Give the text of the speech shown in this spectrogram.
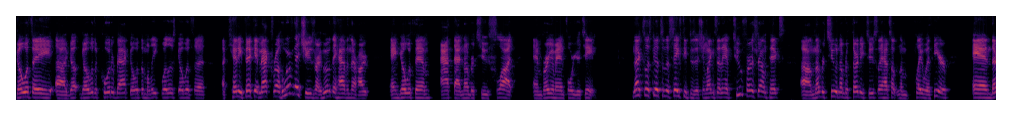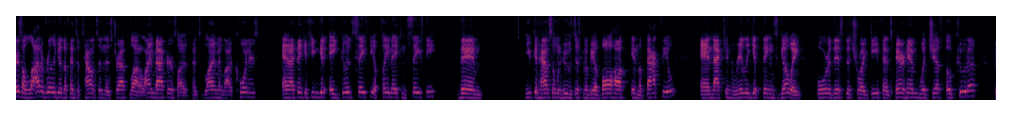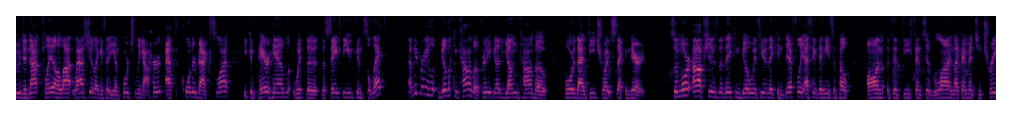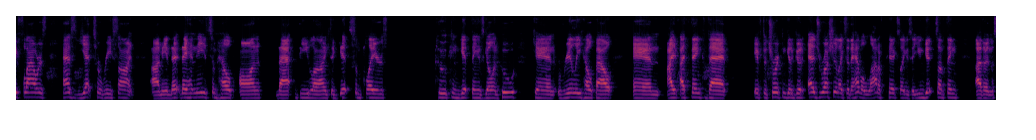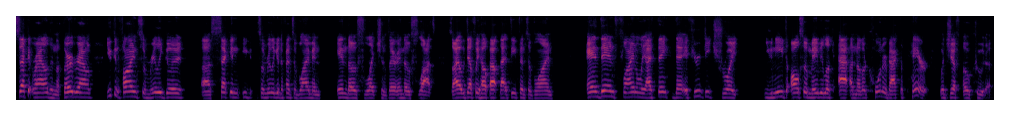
Go with a uh, go go with a quarterback. Go with a Malik Willis. Go with a, a Kenny Pickett, Matt Corral, whoever they choose, right? Whoever they have in their heart, and go with them at that number two slot and bring them in for your team. Next, let's go to the safety position. Like I said, they have two first round picks, um, number two and number 32, so they have something to play with here. And there's a lot of really good defensive talents in this draft, a lot of linebackers, a lot of defensive linemen, a lot of corners. And I think if you can get a good safety, a playmaking safety, then you can have someone who's just going to be a ball hawk in the backfield, and that can really get things going for this Detroit defense. Pair him with Jeff Okudah, who did not play a lot last year. Like I said, he unfortunately got hurt at the cornerback slot. You can pair him with the, the safety you can select. That'd be pretty good looking combo, pretty good young combo for that Detroit secondary. Some more options that they can go with here. They can definitely, I think they need some help on the defensive line. Like I mentioned, Trey Flowers has yet to resign. I mean, they, they need some help on that D line to get some players who can get things going, who can really help out. And I, I think that if Detroit can get a good edge rusher, like I said, they have a lot of picks. Like I said, you can get something either in the second round, in the third round. You can find some really good uh, second, some really good defensive linemen in those selections there, in those slots. So I would definitely help out that defensive line. And then finally, I think that if you're Detroit, you need to also maybe look at another cornerback to pair with Jeff Okudah.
